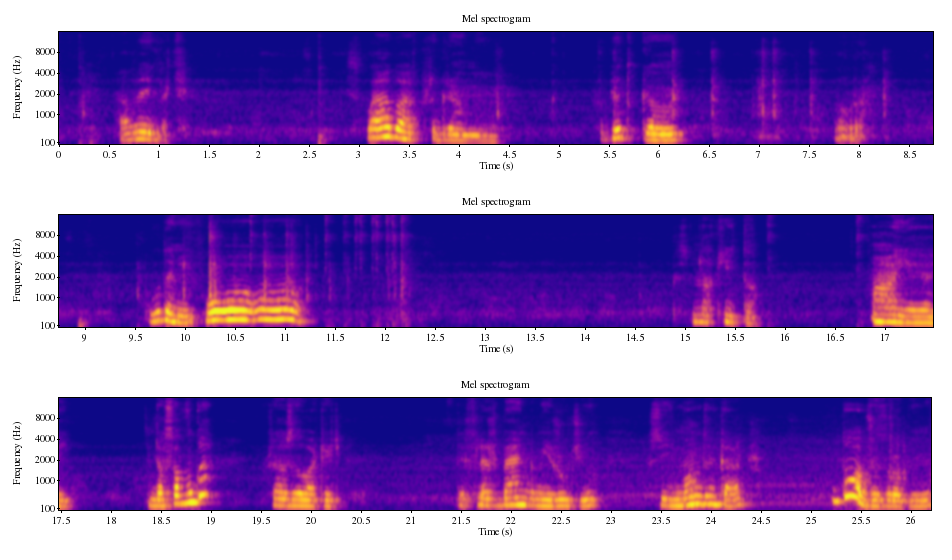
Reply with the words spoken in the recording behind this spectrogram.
A wygrać. Słabo jak przegramy. Słabiutko. Dobra. Tutaj mi... Ło! Na kita. Ajajaj. Dosa w ogóle? Trzeba zobaczyć. Ten flashbang mi rzucił. Czyli mądry gracz. Dobrze zrobił, no.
